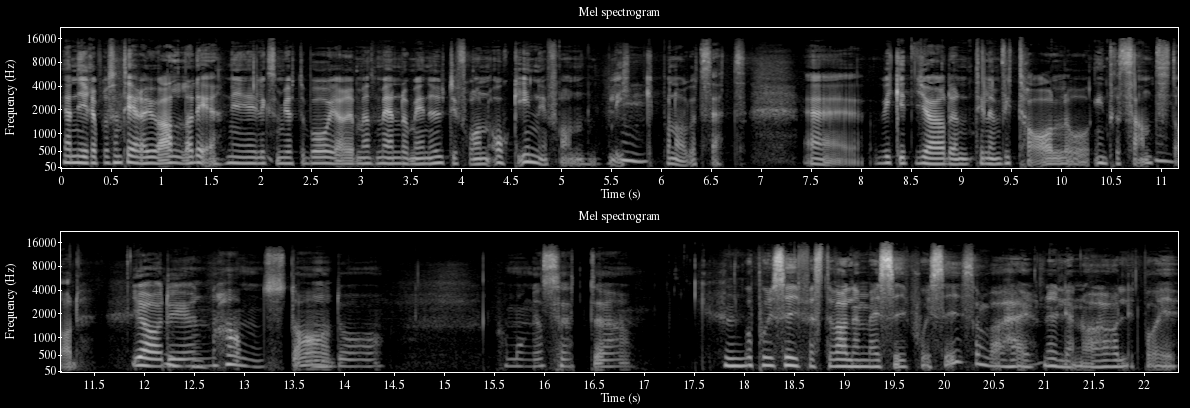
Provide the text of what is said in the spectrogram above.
Ja, ni representerar ju alla det. Ni är liksom göteborgare men ändå med en utifrån och inifrån blick mm. på något sätt. Eh, vilket gör den till en vital och intressant mm. stad. Ja, det är en mm. hamnstad och på många sätt eh, Mm. Och poesifestivalen Merci Poesi som var här nyligen och har hållit på i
